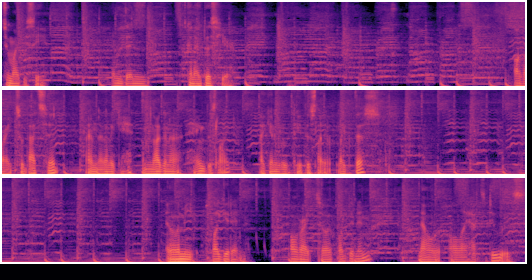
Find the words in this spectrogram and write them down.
to my PC, and then connect this here. All right, so that's it. I'm not gonna I'm not gonna hang this light. I can rotate this light like this. And let me plug it in. Alright, so I plugged it in. Now all I have to do is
